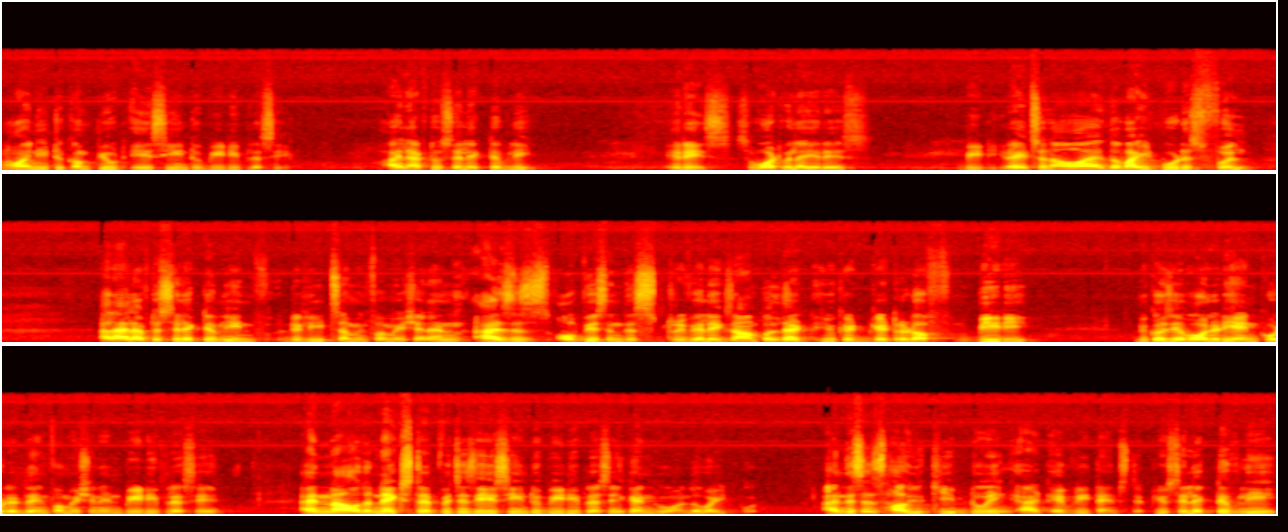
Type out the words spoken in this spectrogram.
Now I need to compute AC into BD plus A. I'll have to selectively erase. So what will I erase? BD, right? So now I, the whiteboard is full and I'll have to selectively delete some information and as is obvious in this trivial example that you could get rid of BD because you have already encoded the information in BD plus A and now the next step which is AC into BD plus A can go on the whiteboard. And this is how you keep doing at every time step. You selectively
